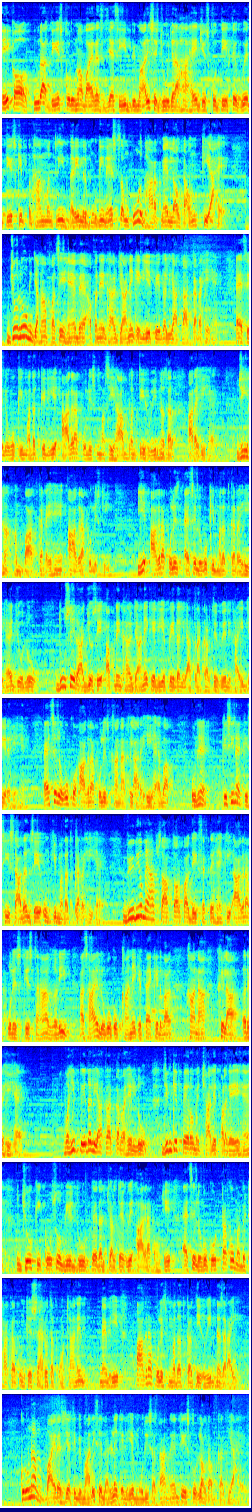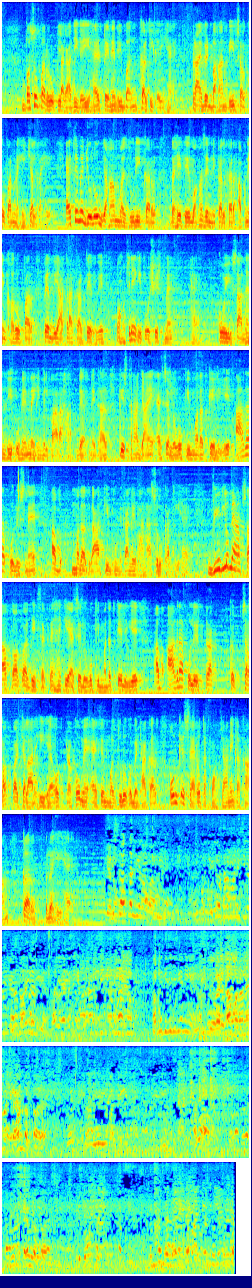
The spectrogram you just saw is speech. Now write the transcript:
एक और पूरा देश कोरोना वायरस जैसी बीमारी से जूझ रहा है, जिसको देखते हुए देश के प्रधानमंत्री नरेंद्र मोदी ने संपूर्ण भारत में लॉकडाउन किया है। जो लोग यहाँ फंसे हैं, वह अपने घर जाने के लिए पैदल यात्रा कर रहे हैं। ऐसे लोगों की मदद के लिए आगरा पुलिस मसीहा बनती हुई नज़र आ रही है। जी हाँ हम बात कर रहे हैं आगरा पुलिस की। ये आगरा पुलिस ऐसे लोगों की मदद कर रही है, जो लोग दूसरे राज्यों से अपने घर जाने के लिए पैदल यात्रा करते हुए दिखाई दे रहे हैं। ऐसे लोगों को आगरा पुलिस खाना खिला रही है व उन्हें किसी न किसी साधन से उनकी मदद कर रही है। वीडियो में आप साफ़ तौर पर देख सकते हैं कि आगरा पुलिस किस तरह गरीब, असहाय लोगों को खाने के पैकेट व खाना खिला रही है। वही पैदल यात्रा कर रहे लोग, जिनके पैरों में छाले पड़ गए हैं, जो कि कोसों मील दूर पैदल चलते हुए आगरा पहुँचे, ऐसे लोगों को ट्रकों में बिठाकर उनके शहरों तक पहुँचाने में भी आगरा पुलिस मदद करती हुई नज़र आई। कोरोना वायरस जैसी बीमारी से लड़ने के लिए मोदी सरकार ने देश को लॉकडाउन कर दिया है। बसों पर रोक लगा दी गई है, ट्रेनें भी बंद कर दी गई हैं। प्राइवेट वाहन भी सड़कों पर नहीं चल रहे। ऐसे में जो लोग जहाँ मजदूरी कर रहे थे, वहाँ से निकलकर अपने घरों पर पैदल यात्रा करते हुए पहुँचने की कोशिश में है। कोई साधन भी उन्हें नहीं मिल पा रहा। वे अपने घर किस तरह जाएँ ऐसे लोगों की मदद के लिए आगरा पुलिस ने अब मददगार की भूमिका निभाना शुरू कर दी है। वीडियो में आप साफ़ तौर पर देख सकते हैं कि ऐसे लोगों की मदद के लिए अब आगरा पुलिस ट्रक सड़क पर चला रही है और ट्रकों में ऐसे मजदूरों को बैठाकर उनके शहरों तक पहुँचाने का काम कर रही है। कभी किसी चीज़ नहीं है। टाइम लगता है। अरे टाइम लगता है।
